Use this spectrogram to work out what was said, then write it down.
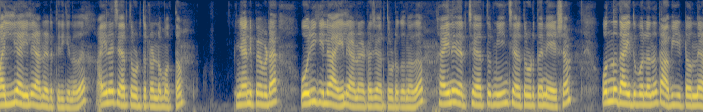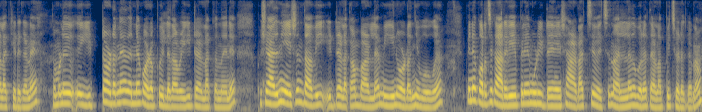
വലിയ അയിലയാണ് എടുത്തിരിക്കുന്നത്. അയില ചേർത്ത് കൊടുത്തിട്ടുണ്ട് മൊത്തം. ഞാനിപ്പോൾ ഇവിടെ ഒരു കിലോ അയിലയാണ് കേട്ടോ ചേർത്ത് കൊടുക്കുന്നത്. അയില ചേർത്ത് മീൻ ചേർത്ത് കൊടുത്തതിന് ശേഷം ഒന്ന് ഇതാ ഇതുപോലെ ഒന്ന് തവിയിട്ട് ഒന്ന് ഇളക്കിയെടുക്കണേ. നമ്മൾ ഇട്ട ഉടനെ തന്നെ കുഴപ്പമില്ല തവിയിട്ട് ഇളക്കുന്നതിന്. പക്ഷേ അതിനുശേഷം തവി ഇട്ട് ഇളക്കാൻ പാടില്ല. മീൻ ഉടഞ്ഞു പോവുക. പിന്നെ കുറച്ച് കറിവേപ്പിലയും കൂടി ഇട്ടതിന് ശേഷം അടച്ച് വെച്ച് നല്ലതുപോലെ തിളപ്പിച്ചെടുക്കണം.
